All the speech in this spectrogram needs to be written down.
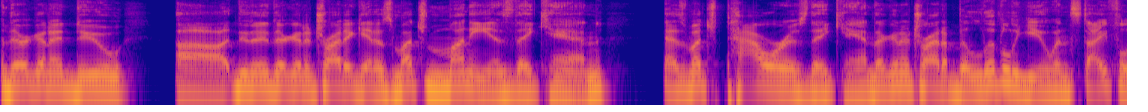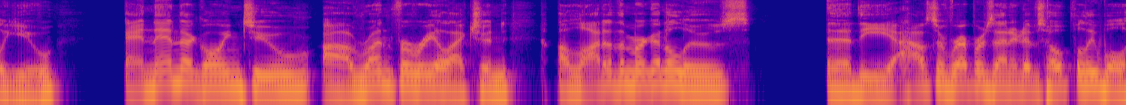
They're going to do, uh, they're going to try to get as much money as they can, as much power as they can. They're going to try to belittle you and stifle you. And then they're going to uh, run for reelection. A lot of them are going to lose. Uh, the House of Representatives hopefully will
